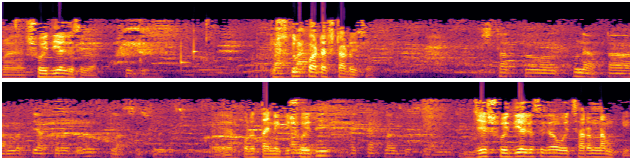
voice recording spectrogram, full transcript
মানে সই দিয়ে গেছে। স্কুল কয়টা স্টার্ট হয়েছে? স্টার্ট পুনে একটা আমরা ত্যাগ করে করে ক্লাস শেষ হয়ে গেছে। এরপরে তাই নাকি সই একটা ক্লাস গেছি আমরা। যে দিয়ে গেছে ওই স্যারের নাম কি?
